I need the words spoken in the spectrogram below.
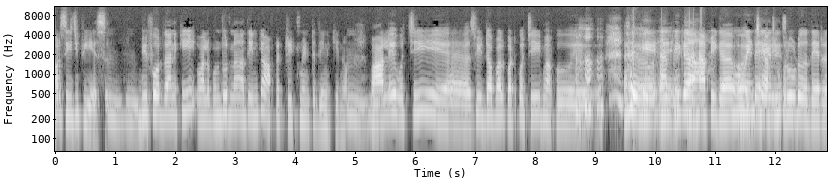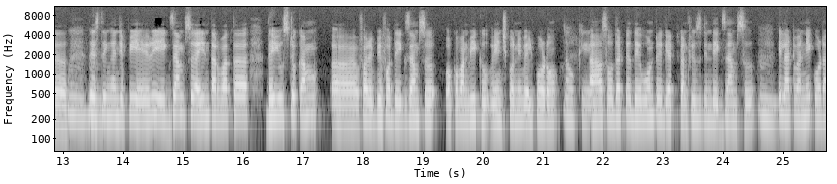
or CGPAs. Before దానికి వాళ్ళ ముందున్న దీనికి ఆఫ్టర్ ట్రీట్మెంట్ దీనికి. వాళ్ళే వచ్చి స్వీట్ డబ్బాలు పట్టుకొచ్చి మాకు హ్యాపీగా హ్యాపీగా they have improved their. This thing అని చెప్పి ఎవ్రీ ఎగ్జామ్స్ అయిన తర్వాత they use to come for before the exams ఒక వన్ వీక్ వేయించుకొని వెళ్ళిపోవడం so that they won't get confused in the exams. ఇలాంటివన్నీ కూడా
